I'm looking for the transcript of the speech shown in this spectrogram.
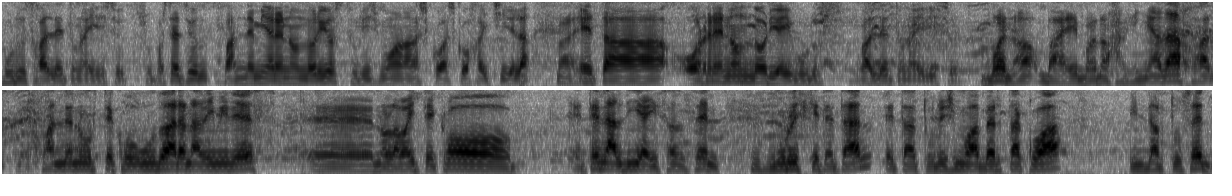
buruz galdetu nahi dizut. Suposatzen pandemiaren ondorioz turismoa asko asko jaitsi dela, Bai. eta horren ondorioi buruz galdetu nahi dizut. Bueno, bai, bueno, jakina da, joan, joan den urteko udaran adibidez, e, nola baiteko etenaldia izan zen murrizketetan, eta turismoa bertakoa indartu zen.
